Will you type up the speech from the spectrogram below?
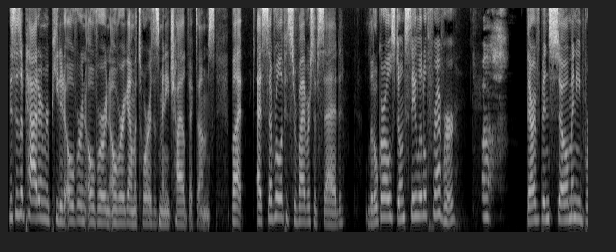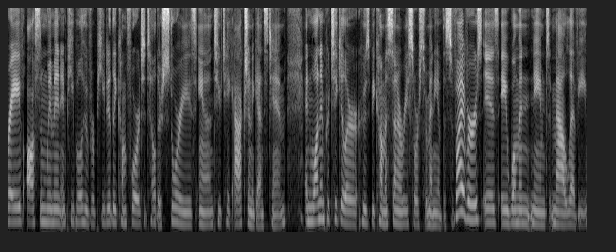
This is a pattern repeated over and over and over again with Torres' as many child victims. But as several of his survivors have said, little girls don't stay little forever. Ugh. There have been so many brave, awesome women and people who've repeatedly come forward to tell their stories and to take action against him. And one in particular who's become a center resource for many of the survivors is a woman named Mal Levy.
